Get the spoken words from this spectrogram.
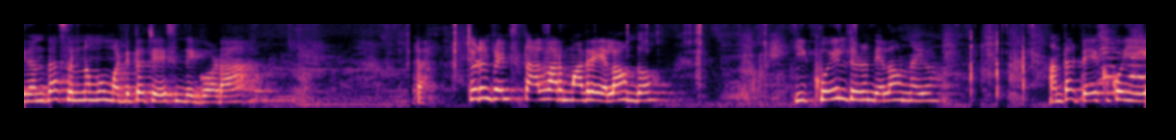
ఇదంతా సున్నము మట్టితో చేసింది గోడ. చూడండి ఫ్రెండ్స్ తాల్వారం మాదిరి ఎలా ఉందో. ఈ కొయ్యలు చూడండి ఎలా ఉన్నాయో. అంతా టేకు కొయ్యి.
